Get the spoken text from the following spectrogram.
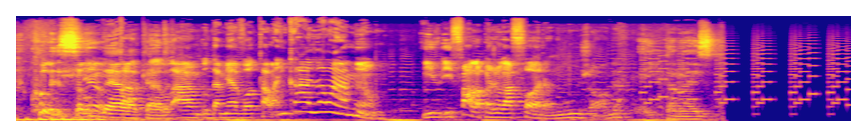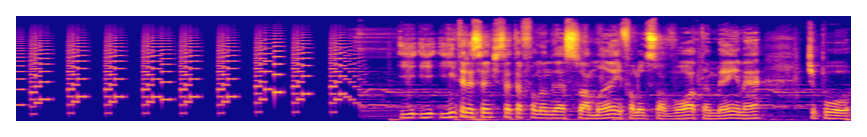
coleção Meu, dela, tá- cara. a- o da minha avó tá lá em casa, lá, meu. E, e fala pra jogar fora. Não joga. Eita, mas. E, e- interessante você tá falando da sua mãe, falou de sua avó também, né? Tipo,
